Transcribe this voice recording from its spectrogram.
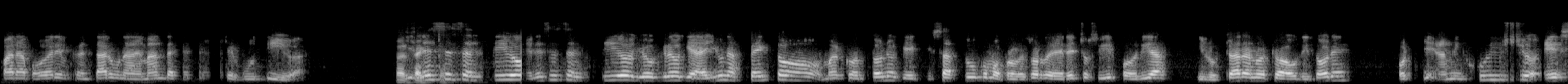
para poder enfrentar una demanda ejecutiva. en ese sentido, en ese sentido, yo creo que hay un aspecto, Marco Antonio, que quizás tú como profesor de Derecho Civil podrías ilustrar a nuestros auditores, porque a mi juicio es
